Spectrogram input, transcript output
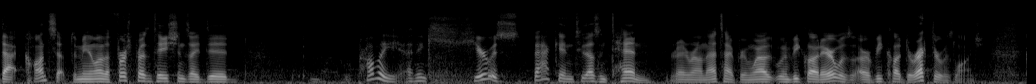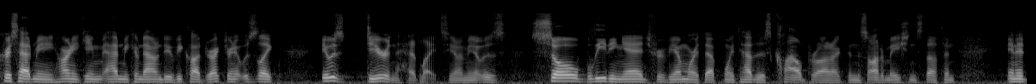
that concept. I mean, one of the first presentations I did, probably I think here was back in 2010, right around that time frame, when, I, when vCloud Air was, or vCloud Director was launched. Chris had me, Harney came, had me come down and do vCloud Director, and it was like, it was deer in the headlights. You know, I mean, it was so bleeding edge for VMware at that point to have this cloud product and this automation stuff. And and it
